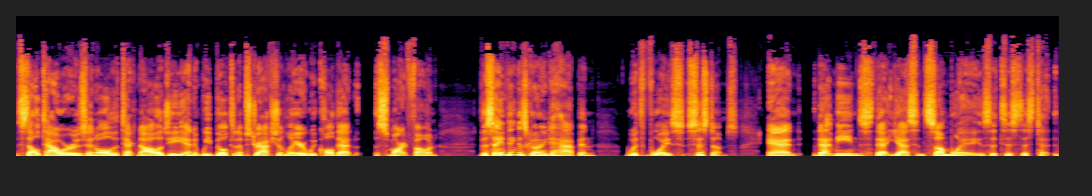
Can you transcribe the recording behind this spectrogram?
cell towers and all the technology, and we built an abstraction layer. We call that a smartphone. The same thing is going to happen with voice systems. And that means that, yes, in some ways, it's just te-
